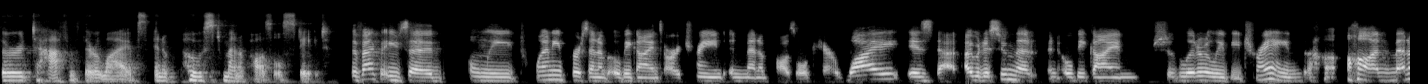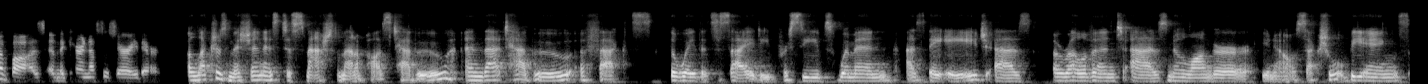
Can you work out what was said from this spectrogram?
third to half of their lives in a post-menopausal state. The fact that you said only 20% of OB-GYNs are trained in menopausal care. Why is that? I would assume that an OB-GYN should literally be trained on menopause and the care necessary there. Elektra's mission is to smash the menopause taboo, and that taboo affects the way that society perceives women as they age as irrelevant as no longer, you know, sexual beings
